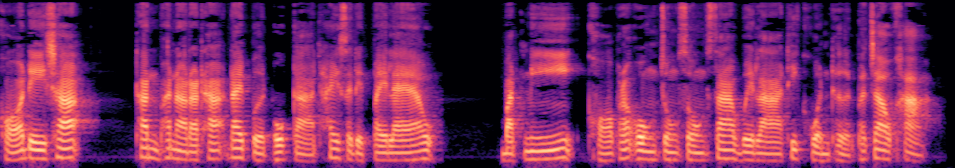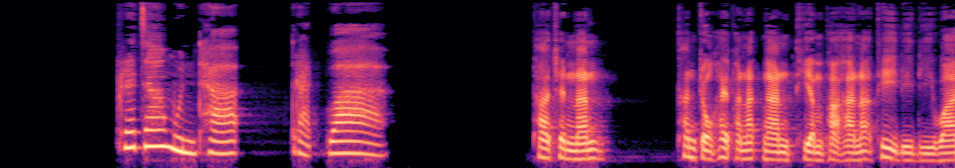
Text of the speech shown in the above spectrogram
ขอเดชะ ท่านพระนารทะได้เปิดโอกาสให้เสด็จไปแล้ว บัดนี้ขอพระองค์จงทรงทราบเวลาที่ควรเถิดพระเจ้าค่ะ พระเจ้ามุนทะ ตรัสว่า ถ้าเช่นนั้น ท่านจงให้พนักงานเทียมพาหนะที่ดีๆไว้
